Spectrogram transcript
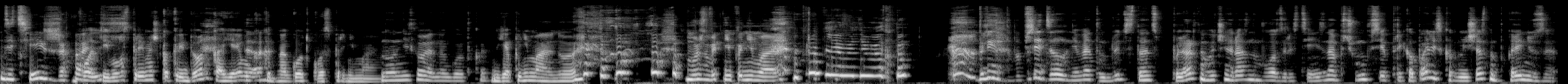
детей жаль. Вот, ты его воспринимаешь как ребенка, а я его да. как одногодку воспринимаю. Но он не твой одногодка. Я понимаю, но может быть не понимаю. Проблема не в этом. Блин, вообще дело не в этом. Люди становятся популярны в очень разном возрасте. Я не знаю, почему все прикопались к несчастному поколению Z.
